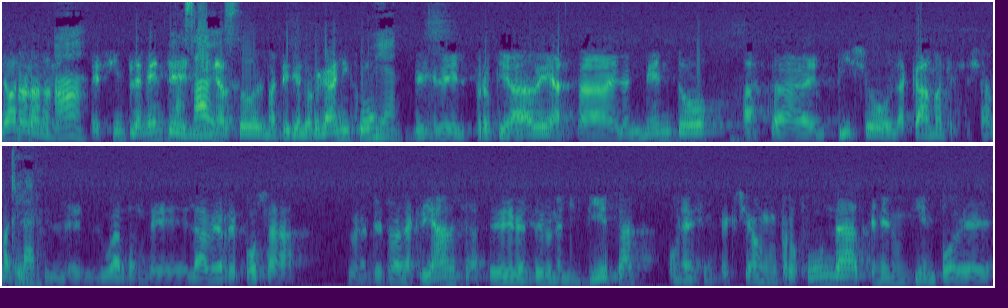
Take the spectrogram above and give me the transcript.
No, no, no, no, no. Ah. es simplemente eliminar todo el material orgánico, desde el propio ave hasta el alimento, hasta el piso o la cama que se llama, que es el, lugar donde el ave reposa durante toda la crianza. Se debe hacer una limpieza, una desinfección profunda, tener un tiempo de,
